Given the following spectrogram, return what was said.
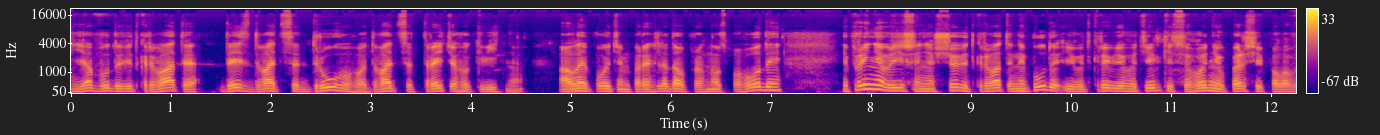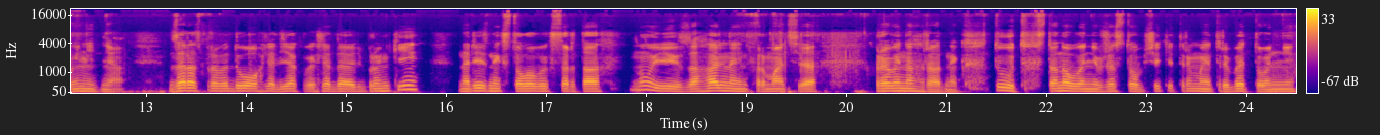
я буду відкривати десь 22-23 квітня, але потім переглядав прогноз погоди і прийняв рішення, що відкривати не буду, і відкрив його тільки сьогодні в першій половині дня. Зараз проведу огляд, як виглядають бруньки на різних столових сортах. Ну і загальна інформація про виноградник. Тут встановлені вже стовпчики 3 метри, бетонні.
